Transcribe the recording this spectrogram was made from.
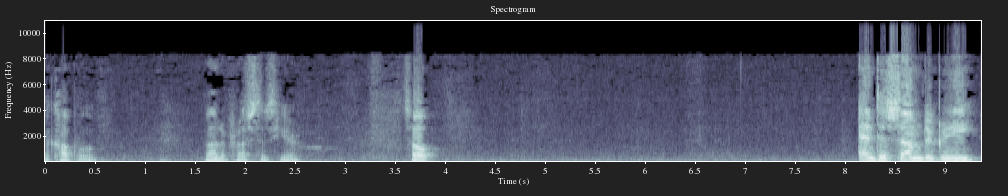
a couple of Vanaprastha is here. So, and to some degree,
